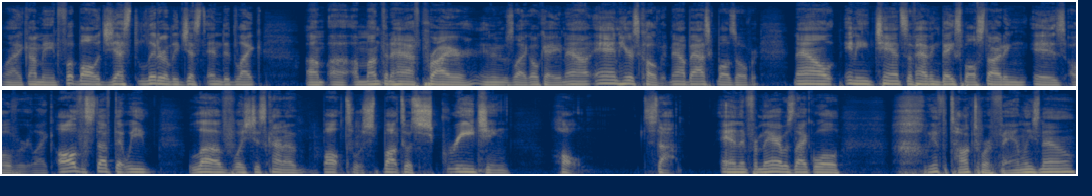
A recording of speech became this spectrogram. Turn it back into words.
Like i mean football just literally just ended like um, a, a month and a half prior and it was like okay now and here's covid. Now basketball's over. Now any chance of having baseball starting is over. Like all the stuff that we love was just kind of brought to a brought to a screeching halt. Stop. And then from there it was like well we have to talk to our families now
